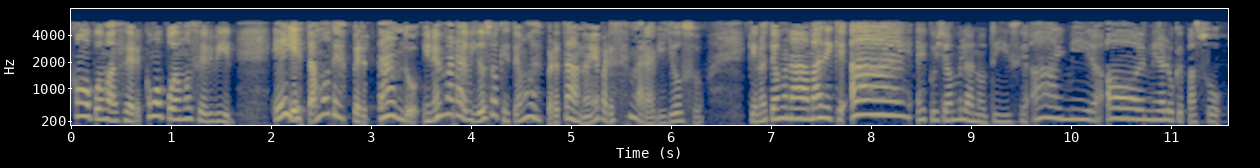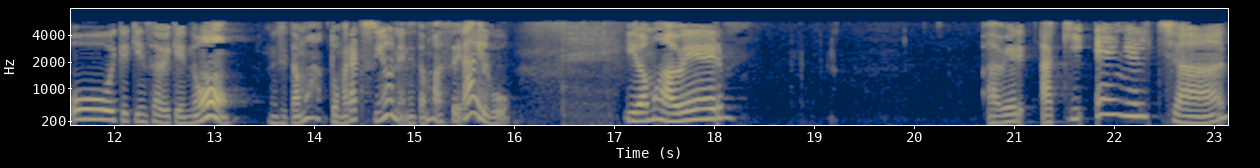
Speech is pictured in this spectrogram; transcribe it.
¿Cómo podemos hacer? ¿Cómo podemos servir? ¡Ey, estamos despertando! Y no es maravilloso que estemos despertando, a mí me parece maravilloso. Que no estemos nada más de que, ay, escuchamos la noticia, ay, mira, ay, mira lo que pasó hoy, que quién sabe que no Necesitamos tomar acciones, necesitamos hacer algo. Y vamos a ver, a ver, aquí en el chat.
